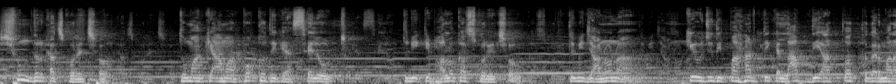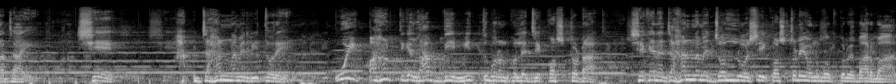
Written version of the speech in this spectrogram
সুন্দর কাজ করেছ। তোমাকে আমার পক্ষ থেকে স্যালুট। তুমি একটি ভালো কাজ করেছ। তুমি জানো না, কেউ যদি পাহাড় থেকে লাভ দিয়ে আত্মহত্যা করে মারা যায়, সে জাহান নামের ভিতরে ওই পাহাড় থেকে লাভ দিয়ে মৃত্যুবরণ করলে যে কষ্টটা, সেখানে জাহান নামে জ্বললো, সেই কষ্টটাই অনুভব করবে বারবার।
